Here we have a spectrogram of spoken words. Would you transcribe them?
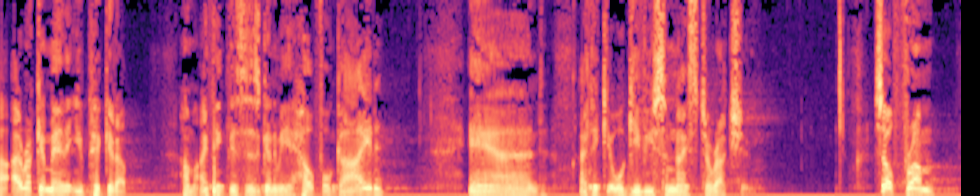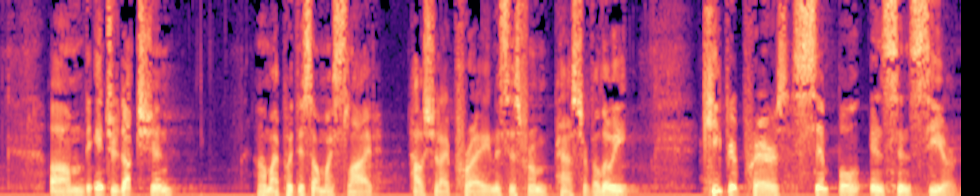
uh, I recommend that you pick it up. Um, I think this is going to be a helpful guide, and I think it will give you some nice direction. So from um, the introduction, um, I put this on my slide. How should I pray? And this is from Pastor Valui. Keep your prayers simple and sincere.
